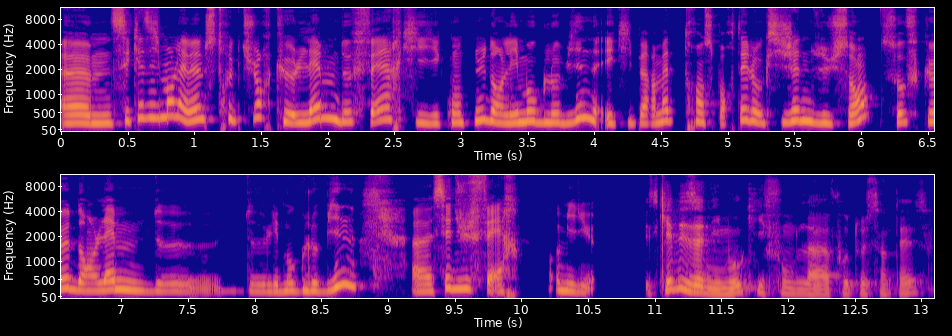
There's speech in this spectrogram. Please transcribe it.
Euh, c'est quasiment la même structure que l'hème de fer qui est contenu dans l'hémoglobine et qui permet de transporter l'oxygène du sang, sauf que dans l'hème de, l'hémoglobine, euh, c'est du fer au milieu. Est-ce qu'il y a des animaux qui font de la photosynthèse?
